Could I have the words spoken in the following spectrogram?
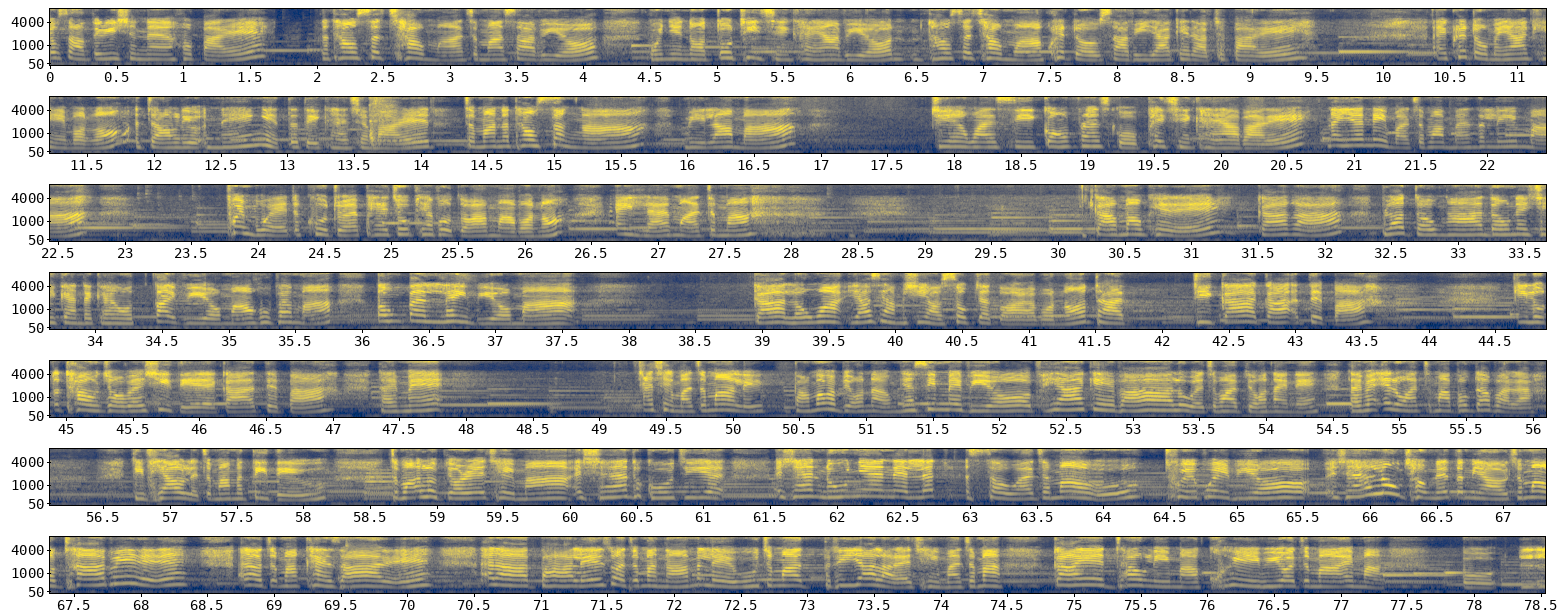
ရုပ်ဆောင်သရီရှင်နဲ့ဟုတ်ပါတယ်2016မှာကျွန်မစပြီးတော့ဝิญဉ်တော်တုတ်ထိချင်းခံရပြီးတော့2016မှာခရစ်တော်စပြီးရခဲ့တာဖြစ်ပါတယ်အဲခရစ်တော်မရခင်ပေါ့နော်အကြောင်းလေးကိုအနည်းငယ်တက်သိခံချင်ပါတယ်ကျွန်မ2015မေလမှာ GNYC conference ကိုဖိတ်ချင်ခံရပါတယ်နှစ်ရက်နေ့မှာကျွန်မမန္တလေးမှာဖွင့်ပွဲတစ်ခုတွဲဖဲကျိုးဖြတ်ဖို့သွားမှာပေါ့နော်အဲ့လမ်းမှာကျွန်မ ကားမောက်ခဲ့တယ်ကားကဘလော့တုံးငါးတုံးနဲ့ရေကန်တကန်ကိုတိုက်ပြီးတော့မှဟိုဘက်မှာသုံးပတ်လိမ့်ပြီးတော့မှကားကလုံးဝရစရာမရှိအောင်စုပ်ပြတ်သွားတာပေါ့နော်ဒါဒီကားကကားအစ်စ်ပါကီလိုတစ်ထောင်ကျော်ပဲရှိသေးတယ်ကားအစ်စ်ပါဒါပေမဲ့အဲ့ချိန်မှာကျမလေးဘာမှမပြောနိုင်ဘူးမျက်စိမိတ်ပြီးတော့ဖျားခဲ့ပါလို့ပဲကျမပြောနိုင်တယ်ဒါပေမဲ့အဲ့တော့ကကျမဗုဒ္ဓပါလား ဒီဖျားကိုလည်းကျမမသိသေးဘူးကျမအဲ့လိုပြောတဲ့အချိန်မှာအရန်တကိုးကြီးရဲ့အရန်နူးညံ့တဲ့လက်အစုံကကျမကိုထွေးဖွေပြီးတော့အရန်လုံခြုံတဲ့တနေရာကိုကျမကိုထားပေးတယ်အဲ့တော့ကျမခံစားရတယ်အဲ့ဒါဘာလဲဆိုတော့ကျမနားမလည်ဘူးကျမသတိရလာတဲ့အချိန်မှာကျမကားရဲ့ထောက်လေးမှာခွေပြီးတော့ကျမအဲ့မှာ ဟို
